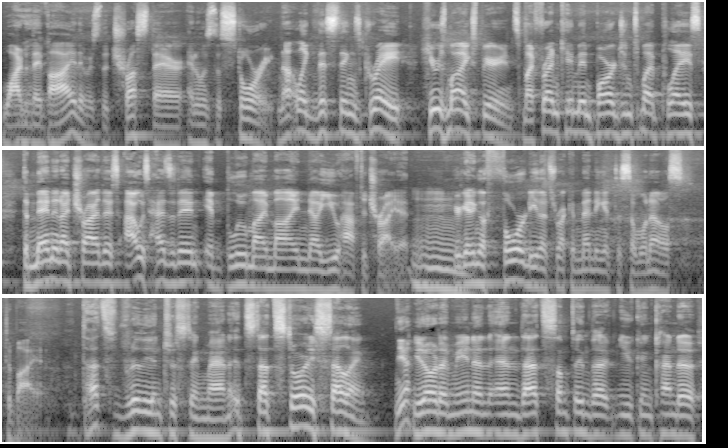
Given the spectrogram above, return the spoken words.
Why did they buy? There was the trust there, and it was the story. Not like this thing's great. Here's my experience. My friend came in, barged into my place, demanded I try this. I was hesitant. It blew my mind. Now you have to try it. Mm. You're getting authority that's recommending it to someone else to buy it. That's really interesting, man. It's that story selling. Yeah. You know what I mean? And and that's something that you can kind of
